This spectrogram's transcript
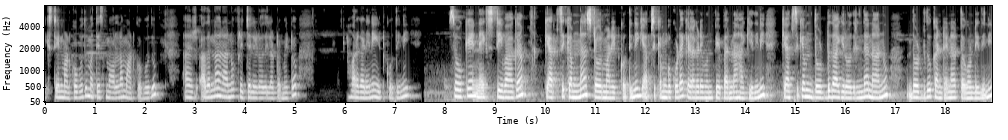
ಎಕ್ಸ್ಟೆಂಡ್ ಮಾಡ್ಕೋಬೋದು, ಮತ್ತು ಸ್ಮಾಲ್ನ ಮಾಡ್ಕೋಬೋದು. ಅದನ್ನು ನಾನು ಫ್ರಿಜ್ಜಲ್ಲಿ ಇಡೋದಿಲ್ಲ ಟೊಮೆಟೊ. ಹೊರಗಡೆನೇ ಇಟ್ಕೋತೀನಿ. ಸೊ ಓಕೆ ನೆಕ್ಸ್ಟ್ ಇವಾಗ ಕ್ಯಾಪ್ಸಿಕಮ್ನ ಸ್ಟೋರ್ ಮಾಡಿ ಇಟ್ಕೋತೀನಿ. ಕ್ಯಾಪ್ಸಿಕಮ್ಗೂ ಕೂಡ ಕೆಳಗಡೆ ಒಂದು ಪೇಪರ್ನ ಹಾಕಿದ್ದೀನಿ. ಕ್ಯಾಪ್ಸಿಕಮ್ ದೊಡ್ಡದಾಗಿರೋದ್ರಿಂದ ನಾನು ದೊಡ್ಡದು ಕಂಟೈನರ್ ತೊಗೊಂಡಿದ್ದೀನಿ.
